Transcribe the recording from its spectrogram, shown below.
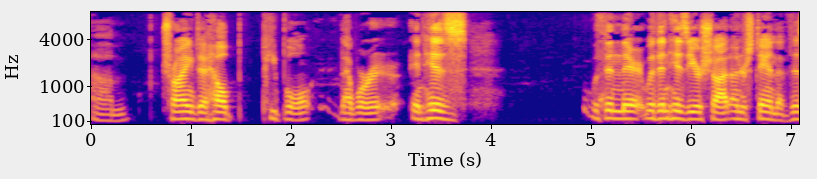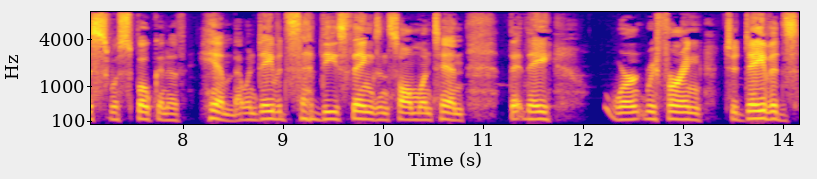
um, trying to help people that were in his within their within his earshot understand that this was spoken of him that when david said these things in psalm 110 that they weren't referring to david's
